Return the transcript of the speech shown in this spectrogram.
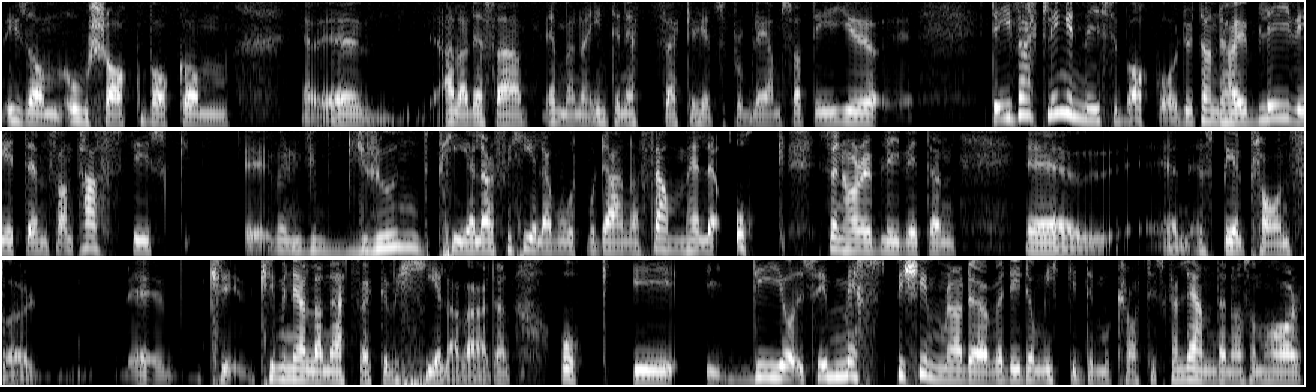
liksom orsak bakom Eh, alla dessa menar, internetsäkerhetsproblem. Så att det är ju det är verkligen ingen mysig bakgård, utan det har ju blivit en fantastisk eh, en grundpelare för hela vårt moderna samhälle och sen har det blivit en, eh, en, en spelplan för eh, kriminella nätverk över hela världen. Och det jag är mest bekymrad över det är de icke-demokratiska länderna som har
